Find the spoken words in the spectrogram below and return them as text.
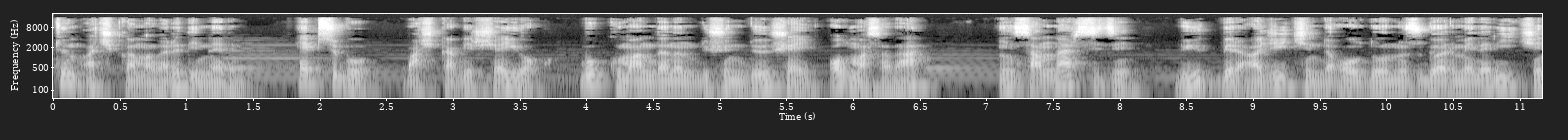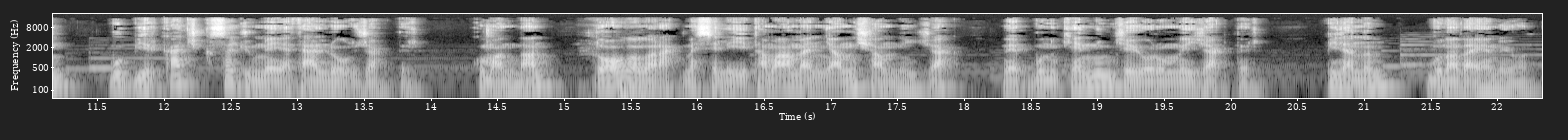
tüm açıklamaları dinledim. Hepsi bu. Başka bir şey yok. Bu kumandanın düşündüğü şey olmasa da insanlar sizi büyük bir acı içinde olduğunuzu görmeleri için bu birkaç kısa cümle yeterli olacaktır. Kumandan doğal olarak meseleyi tamamen yanlış anlayacak ve bunu kendince yorumlayacaktır. Planın buna dayanıyor.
